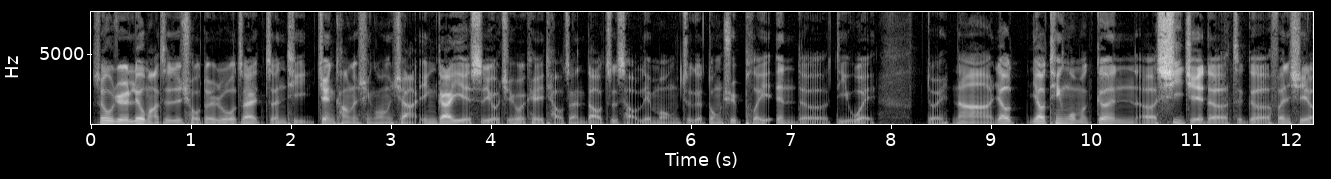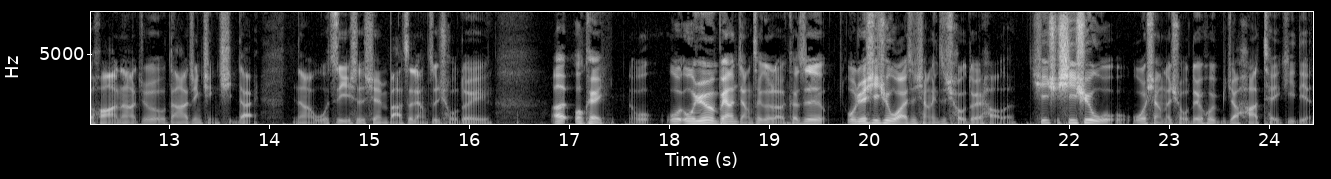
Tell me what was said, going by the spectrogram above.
所以我觉得六马这支球队，如果在整体健康的情况下，应该也是有机会可以挑战到至少联盟这个东区 Play In 的地位。对，那要要听我们更呃细节的这个分析的话，那就大家敬请期待。那我自己是先把这两支球队，呃，OK，我我我原本不想讲这个了，可是我觉得西区我还是想一支球队好了。西区西区我我想的球队会比较 hard take 一点，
